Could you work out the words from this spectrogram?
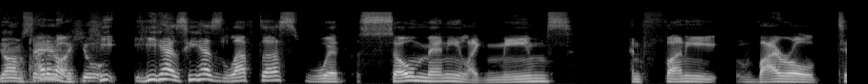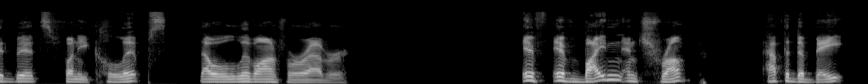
You know what I'm saying? I don't know. Like, he he has he has left us with so many like memes and funny viral tidbits, funny clips that will live on forever. If if Biden and Trump have to debate,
